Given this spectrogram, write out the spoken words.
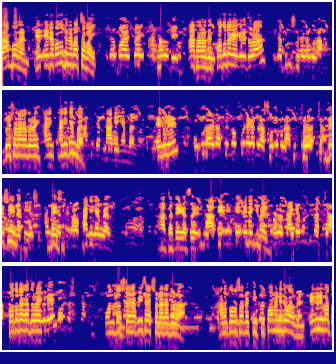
দাম বলেন। এটা কত দিনের বাচ্চা ভাই? আঠারো দিন। কত টাকা এগুলি জোড়া? দুইশো টাকা জোড়া। দুইশো টাকা খাকি ক্যাম্পেল খাকি ক্যাম্পেল এগুলি? বেশি নাকি? বেশি। খাকি ক্যাম্পেল আচ্ছা ঠিক আছে। আর এটা কি ভাই? কত টাকা জোড়া এগুলি? পঞ্চাশ টাকা পিস, একশো টাকা জোড়া। আলোচনা সাপেক্ষে একটু কমে নিতে পারবেন। এগুলি কত?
